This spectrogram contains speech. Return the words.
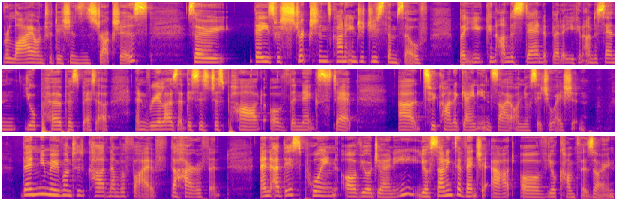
rely on traditions and structures. So these restrictions kind of introduce themselves, but you can understand it better. You can understand your purpose better and realize that this is just part of the next step uh, to kind of gain insight on your situation. Then you move on to card number five, the Hierophant. And at this point of your journey, you're starting to venture out of your comfort zone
